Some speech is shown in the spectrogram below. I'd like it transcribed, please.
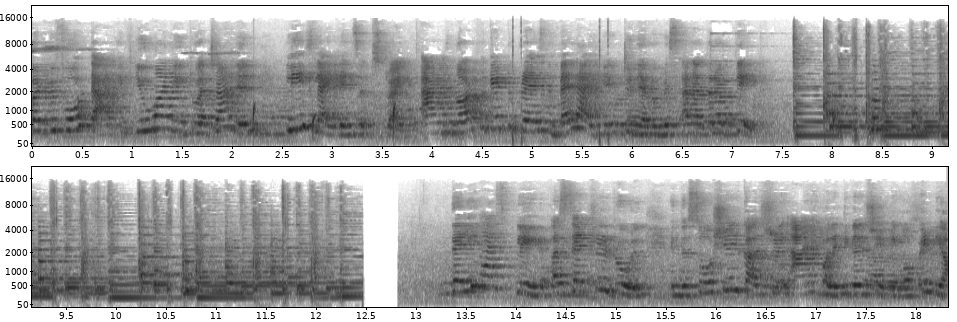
But before that, if you are new to our channel, please like and subscribe. And do not forget to press the bell icon to never miss another update. Delhi has played a central role in the social, cultural and political shaping of India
